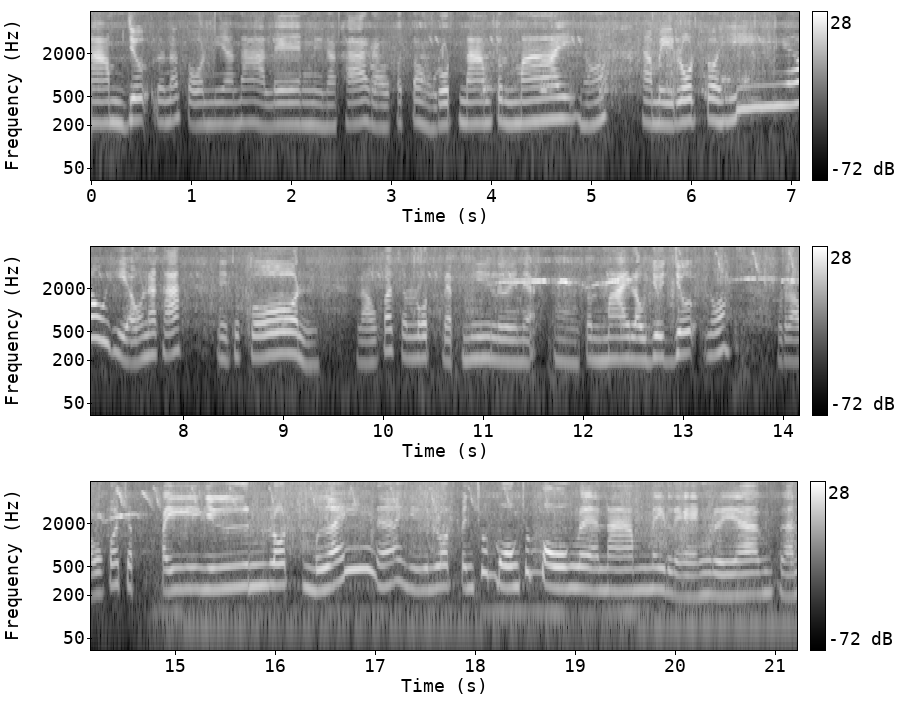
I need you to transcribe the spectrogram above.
น้ำเยอะแล้วนะตอนเนี้ยหน้าแรงนี่นะคะ เราก็ต้องรดน้ำต้นไม้เนาะถ้าไม่ลดก็เหี่ยวเหี่ยวนะคะนี่ทุกคน เราก็จะลดแบบนี้เลยเนี่ยต้นไม้เราเยอะๆเนาะ เราก็จะไปยืนรถเหมือยนะยืนรถเป็นชั่วโมงชั่วโมงเลยน้ำไม่แรงเลยอะเพื่อน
